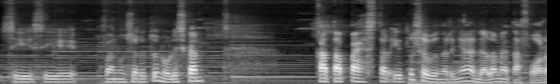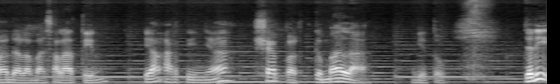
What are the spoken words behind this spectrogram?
si si Van Husser itu nuliskan Kata pastor itu sebenarnya adalah metafora dalam bahasa Latin yang artinya shepherd, gembala gitu. Jadi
